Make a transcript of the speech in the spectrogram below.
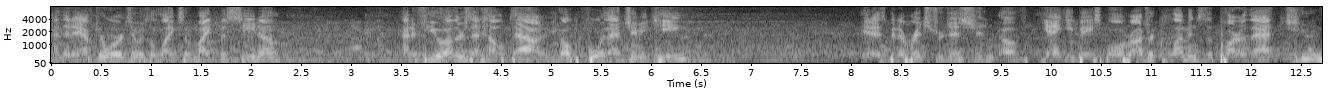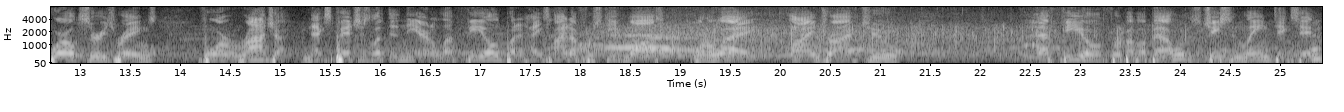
And then afterwards, it was the likes of Mike Mussina and a few others that helped out. You go before that, Jimmy Key. It has been a rich tradition of Yankee baseball. Roger Clemens is a part of that. Two World Series rings for Raja. Next pitch is lifted in the air to left field, but it hangs high enough for Steve Moss. One away. Line drive to left field for Bubba Bell as Jason Lane digs in.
